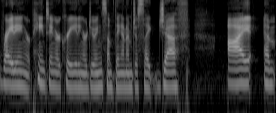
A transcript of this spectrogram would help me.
writing or painting or creating or doing something and I'm just like, Jeff, I am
